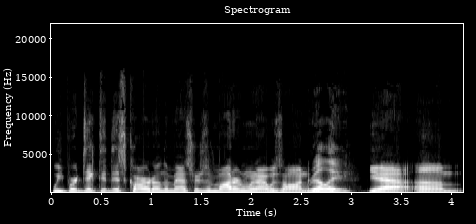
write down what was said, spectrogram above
We predicted this card on the Masters of Modern when I was on. Really? Yeah. Um,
